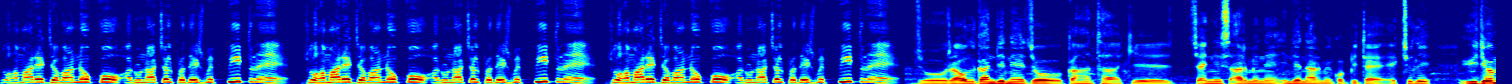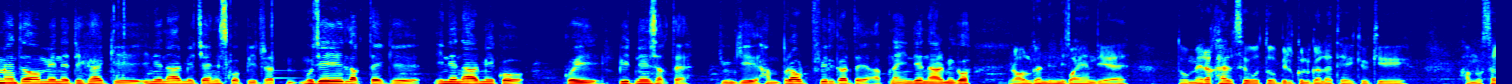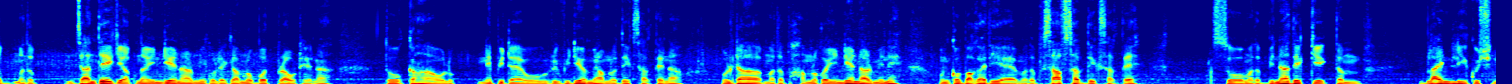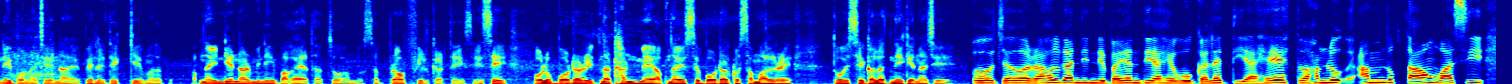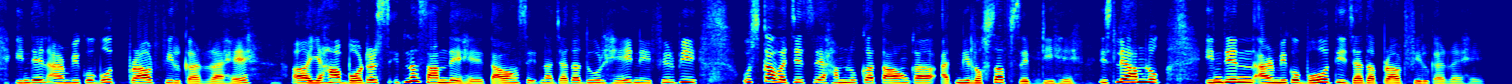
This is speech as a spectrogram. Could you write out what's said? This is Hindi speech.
जो हमारे जवानों को अरुणाचल प्रदेश में पीट रहे हैं जो हमारे जवानों को अरुणाचल प्रदेश में पीट रहे हैं जो हमारे जवानों को अरुणाचल प्रदेश में पीट रहे हैं। जो राहुल गांधी ने जो कहा था कि चाइनीज़ आर्मी ने इंडियन आर्मी को पीटा है एक्चुअली वीडियो में तो मैंने देखा कि इंडियन आर्मी चाइनीज़ को पीट रहा मुझे ये लगता है कि इंडियन आर्मी को कोई पीट नहीं सकता है क्योंकि हम प्राउड फील करते हैं अपना इंडियन आर्मी को। राहुल गांधी ने बयान दिया है तो मेरा ख्याल से वो तो बिल्कुल गलत है क्योंकि हम लोग सब मतलब जानते हैं कि अपना इंडियन आर्मी को लेकर हम लोग बहुत प्राउड है ना। तो कहाँ वो लोग ने पिटा है? वो वीडियो में हम लोग देख सकते हैं ना। उल्टा मतलब हम लोग को इंडियन आर्मी ने उनको भगा दिया है मतलब साफ़ साफ़ देख सकते हैं। सो मतलब बिना देख के एकदम ब्लाइंडली कुछ नहीं बोलना चाहिए ना, पहले देख के मतलब अपना इंडियन आर्मी ने ही भगाया था तो हम सब प्राउड फील करते हैं। ऐसे वो लोग बॉर्डर इतना ठंड में अपना ऐसे बॉर्डर को संभाल रहे तो ऐसे गलत नहीं कहना चाहिए। ओ, जो राहुल गांधी ने बयान दिया है, वो गलत दिया है। तो हम लोग हम लोग तांग वासी इंडियन आर्मी को बहुत प्राउड फील कर रहा है। यहाँ बॉर्डर इतना सामने है, तावांग से इतना ज़्यादा दूर है नहीं, फिर भी उसका वजह से हम लोग का तावांग का आदमी लोग सब सेफ्टी है। इसलिए हम लोग इंडियन आर्मी को बहुत ही ज़्यादा प्राउड फील कर रहे हैं।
